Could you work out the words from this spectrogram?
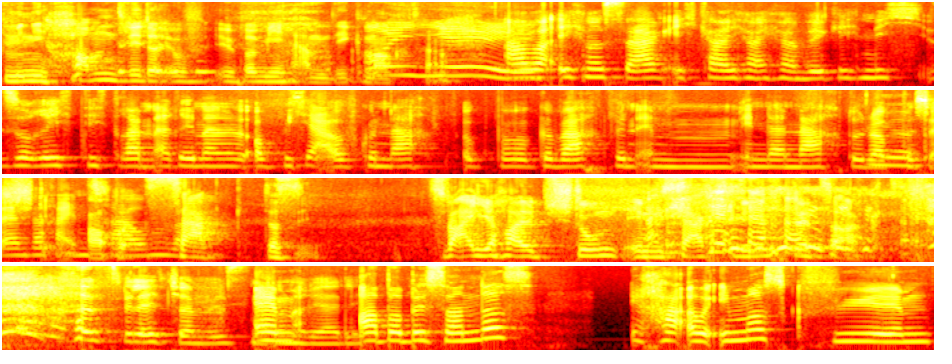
und meine Hand wieder auf, über mein Handy gemacht Oh habe. je. Aber ich muss sagen, ich kann mich manchmal wirklich nicht so richtig dran erinnern, ob ich aufgewacht ob gewacht bin im, in der Nacht oder ob Ja, das das einfach ein Aber Traum war. zack, das zweieinhalb Stunden im sechs Minuten zack. Das ist vielleicht schon ein bisschen Ähm, unrealistisch. aber besonders, ich habe auch immer das Gefühl,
